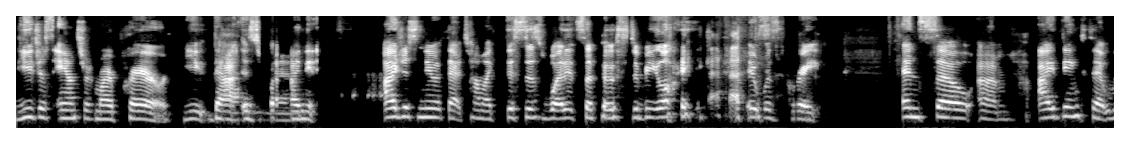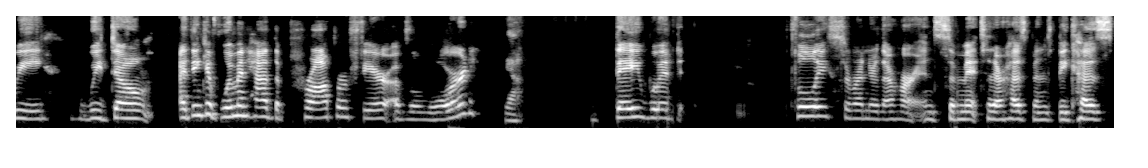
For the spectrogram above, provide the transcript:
"You just answered my prayer. You that oh, is what man. I need." I just knew at that time, like this is what it's supposed to be like. Yes. It was great, and so um, I think that we we don't. I think if women had the proper fear of the Lord, yeah, they would fully surrender their heart and submit to their husbands because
